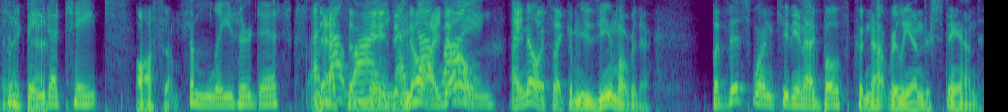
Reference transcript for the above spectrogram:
some like that. beta tapes, awesome. some laser discs. I'm That's not lying. amazing. I'm no, I know. lying. I know. It's like a museum over there. But this one, Kitty and I both could not really understand.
